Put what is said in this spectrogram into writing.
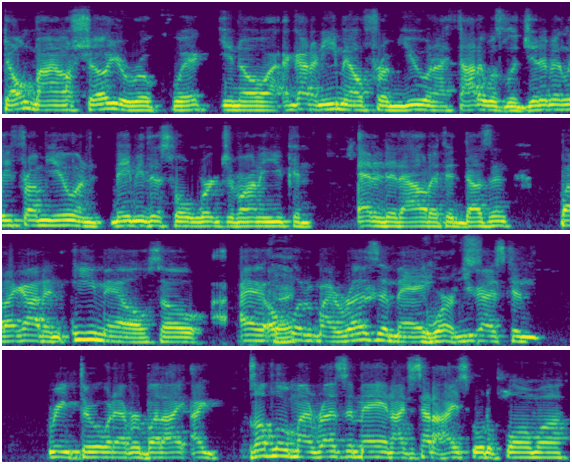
don't mind, I'll show you real quick. You know, I got an email from you, and I thought it was legitimately from you. And maybe this won't work, Giovanni. You can edit it out if it doesn't. But I got an email, so I okay. uploaded my resume, and you guys can read through it, whatever. But I, I was uploading my resume, and I just had a high school diploma.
